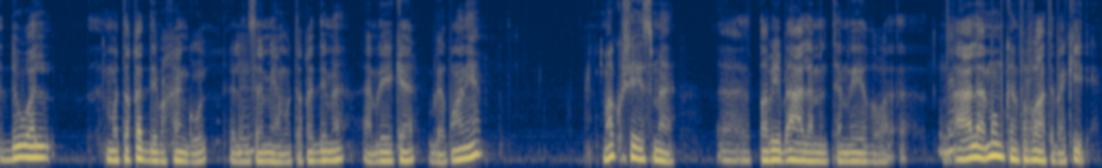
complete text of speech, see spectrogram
الدول المتقدمة خلينا نقول اللي. نسميها متقدمة أمريكا بريطانيا ماكو شيء اسمه آه، طبيب أعلى من تمريض و- نعم. أعلى ممكن في الراتب أكيد يعني.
